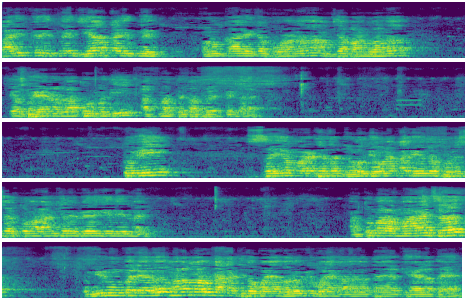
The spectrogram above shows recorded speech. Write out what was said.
पारित करीत नाही जी आर काढीत नाहीत. म्हणून काल एका पोरानं आमच्या बांधवानं त्या भयानं लातूरमध्ये आत्महत्येचा प्रयत्न केला. तुम्ही संयम मराठ्याचा ढळ घेऊ नका देवेंद्र फडणवीस साहेब तुम्हाला आणखी वेळ गेलेली नाही. आणि तुम्हाला मारायचं तर मी मुंबईला आलो मला मारून टाका तिथं बाया घालून मी बाया घालायला तयार घ्यायला तयार.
